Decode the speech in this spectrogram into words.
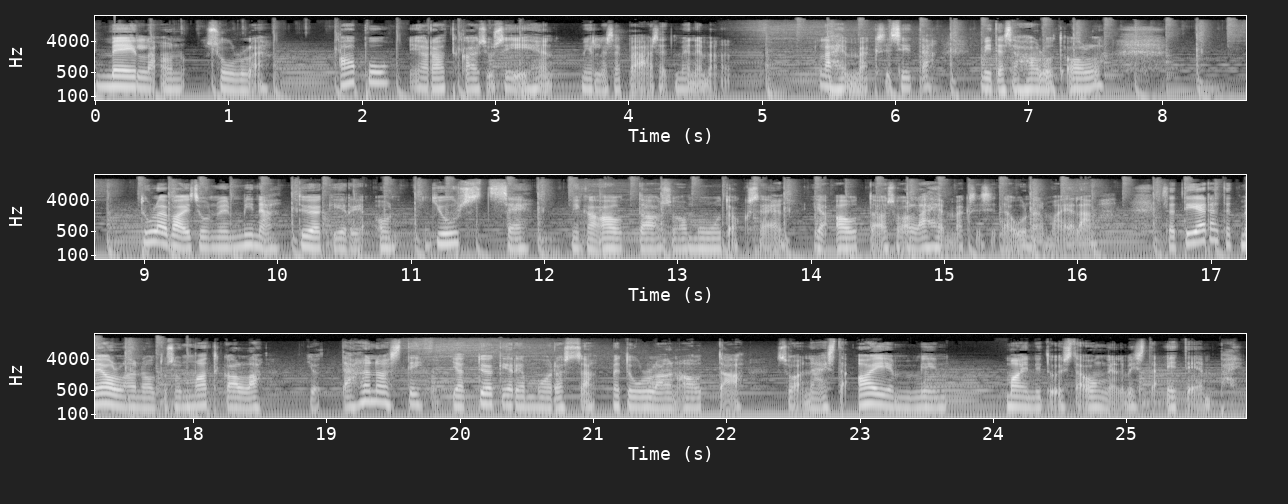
Meillä on sulle apu ja ratkaisu siihen, millä sä pääset menemään lähemmäksi sitä, mitä sä haluat olla. Tulevaisuuden minä työkirja on just se, mikä auttaa sua muutokseen ja auttaa sua lähemmäksi sitä unelmaelämää. Sä tiedät, että me ollaan oltu sun matkalla jo tähän asti ja työkirjan muodossa me tullaan auttaa sua näistä aiemmin mainituista ongelmista eteenpäin.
